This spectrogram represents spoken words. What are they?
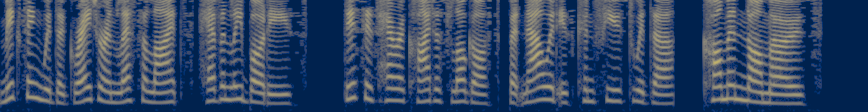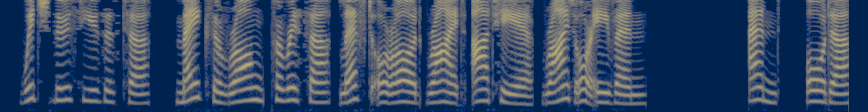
mixing with the greater and lesser lights heavenly bodies. This is Heraclitus logos, but now it is confused with the common nomos, which Zeus uses to make the wrong parissa, left or odd right artir, right or even, and order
